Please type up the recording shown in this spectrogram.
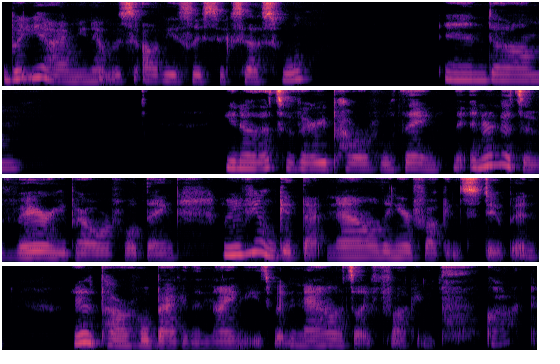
but yeah, I mean, it was obviously successful, and um you know, that's a very powerful thing. The internet's a very powerful thing. I mean, if you don't get that now, then you're fucking stupid. It was powerful back in the 90s, but now it's like fucking, God. I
